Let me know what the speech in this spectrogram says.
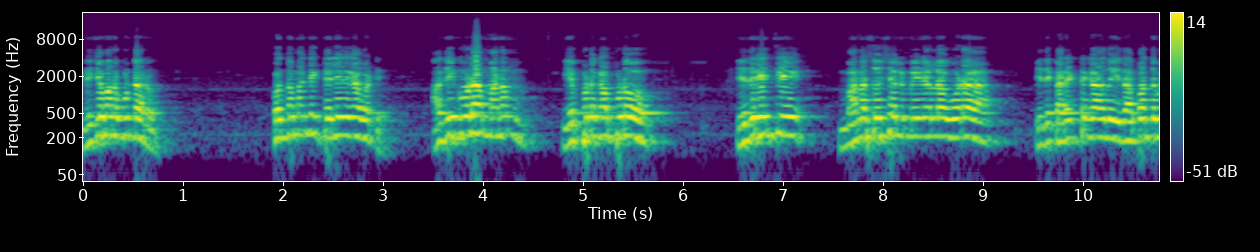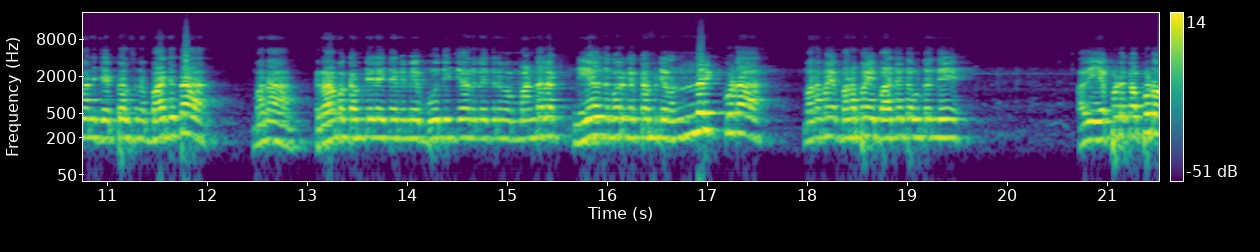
నిజం అనుకుంటారు. కొంతమందికి తెలియదు కాబట్టి. అది కూడా మనం ఎప్పటికప్పుడు ఎదిరించి మన సోషల్ మీడియాలో కూడా ఇది కరెక్ట్ కాదు ఇది అబద్ధమని చెప్పాల్సిన బాధ్యత మన గ్రామ కమిటీలు అయితేనేమి బూతి ఇన్ఛార్జీలు అయితేనేమి మండల నియోజకవర్గ కమిటీలు అందరికీ కూడా మనపై మనపై బాధ్యత ఉంటుంది. అది ఎప్పటికప్పుడు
